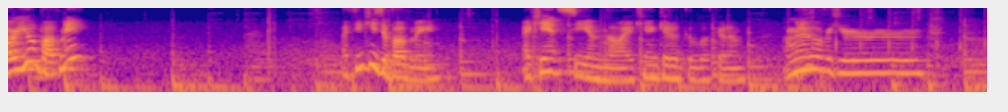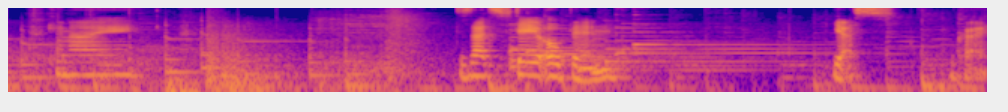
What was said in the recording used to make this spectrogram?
Oh, are you above me? I think he's above me. I can't see him though. I can't get a good look at him. I'm gonna go over here. Can I? Does that stay open? Yes. Okay.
